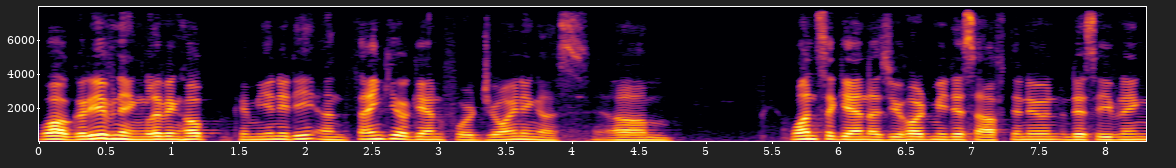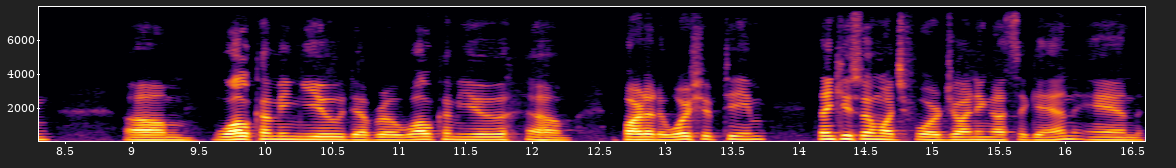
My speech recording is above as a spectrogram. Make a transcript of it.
Well, good evening, Living Hope community, and thank you again for joining us. Um, once again, as you heard me this afternoon, this evening, um, welcoming you, Deborah, welcome you, um, part of the worship team. Thank you so much for joining us again, and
